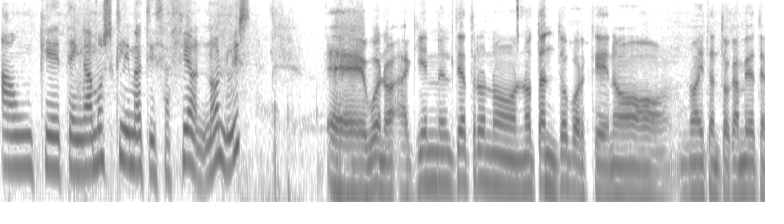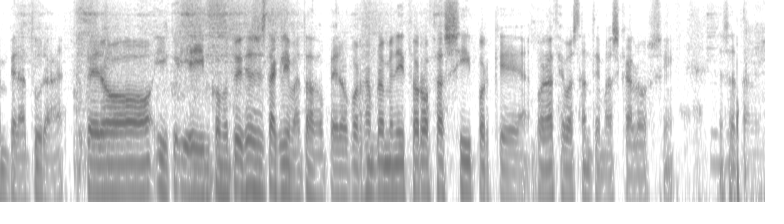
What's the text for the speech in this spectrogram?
aunque tengamos climatización, ¿no, Luis? Eh, bueno, aquí en el teatro no, no tanto porque no, no hay tanto cambio de temperatura, ¿eh? pero y, como tú dices está aclimatado, pero por ejemplo en Mendizorroza sí porque, hace bastante más calor, sí, exactamente.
